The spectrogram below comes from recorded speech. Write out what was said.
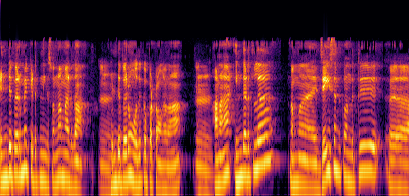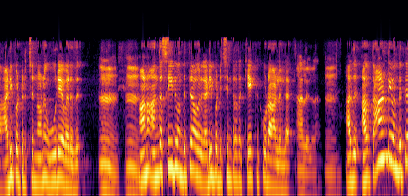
ரெண்டு பேருமே கிட்ட நீங்க சொன்ன மாதிரி தான் ரெண்டு பேரும் ஒதுக்கப்பட்டவங்க தான். ஆனா இந்த இடத்துல நம்ம ஜெய்சனுக்கு வந்துட்டு அடிபட்டுருச்சுன்னொடனே ஊரே வருது. ஆனா அந்த சைடு வந்துட்டு அவருக்கு அடிபட்டுச்சுன்றத கேட்க கூட ஆள் இல்ல அது அதை தாண்டி வந்துட்டு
